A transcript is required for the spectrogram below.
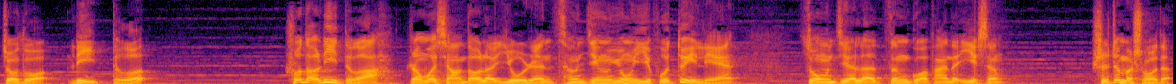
叫做立德。说到立德啊，让我想到了有人曾经用一副对联总结了曾国藩的一生，是这么说的：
